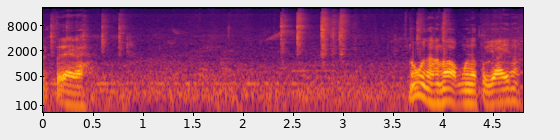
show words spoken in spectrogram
เป็นไปได้ละนู่นทางนอกมันตัวใหญ่นะ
